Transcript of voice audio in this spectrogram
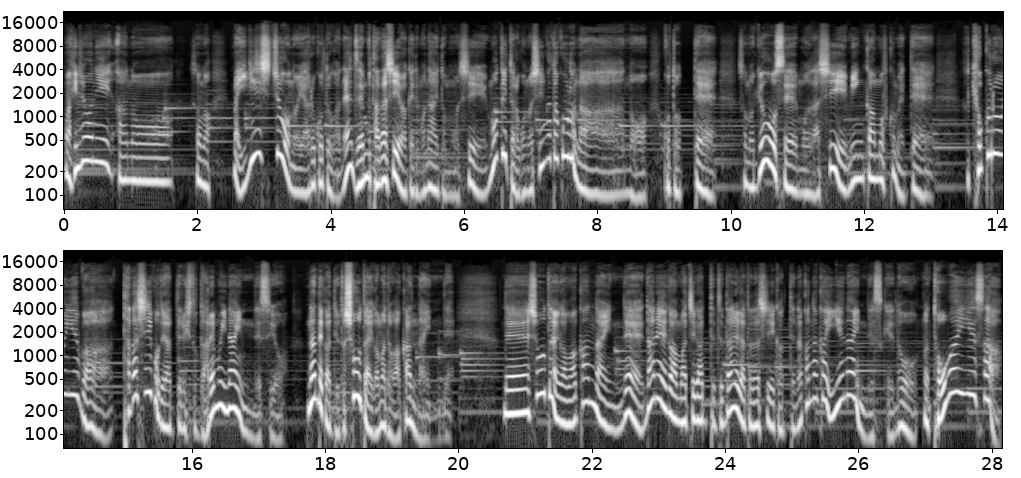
まあ、非常にあのそのまあ、イギリス市長のやることがね全部正しいわけでもないと思うしもっと言ったらこの新型コロナのことってその行政もだし民間も含めて極論言えば正しいことやってる人誰もいないんですよ。なんでかっていうと正体がまだ分かんないんで。で正体が分かんないんで誰が間違ってて誰が正しいかってなかなか言えないんですけど、まあ、とはいえさ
